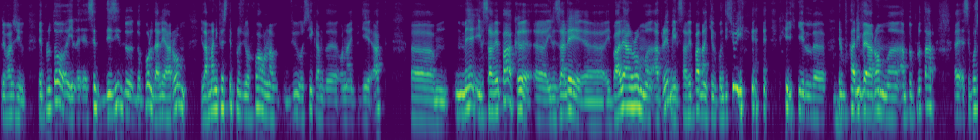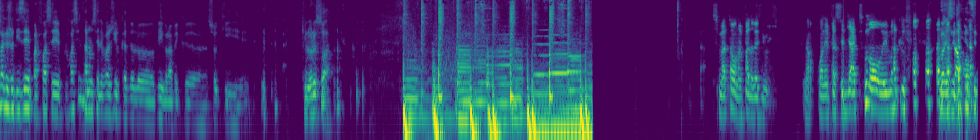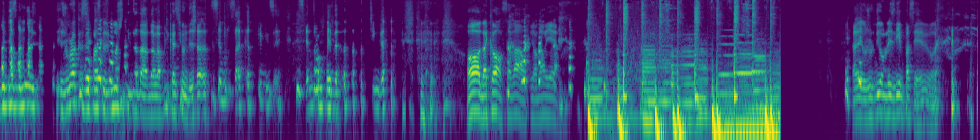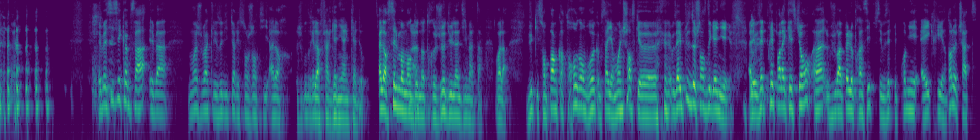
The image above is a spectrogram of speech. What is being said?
l'évangile. Et plutôt, il, ce désir de, de Paul d'aller à Rome, il a manifesté plusieurs fois. On l'a vu aussi quand euh, on a étudié Actes. Euh, mais il ne savait pas qu'il euh, allaient, euh, il va aller à Rome après, mais il ne savait pas dans quelles conditions il, il, va arriver à Rome un peu plus tard. c'est pour ça que je disais, parfois c'est plus facile d'annoncer l'évangile que de le vivre avec ceux qui le reçoivent. Ce matin, on n'a pas de résumé. Non, on est passé directement au et maintenant. Ouais, c'était parce que moi, je crois que c'est parce que moi, j'étais dans, dans l'application déjà. C'est pour ça que il s'est trompé de jingle. oh, d'accord, ça va, on fait en arrière. Allez, aujourd'hui, on laisse bien passer. et eh bien, si c'est comme ça, et eh ben, moi, je vois que les auditeurs, ils sont gentils. Alors, je voudrais leur faire gagner un cadeau. Alors, c'est le moment de notre jeu du lundi matin. Voilà. Vu qu'ils ne sont pas encore trop nombreux, comme ça, il y a moins de chances que. vous avez plus de chances de gagner. Allez, vous êtes prêts pour la question hein? Je vous rappelle le principe si vous êtes les premiers à écrire dans le chat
